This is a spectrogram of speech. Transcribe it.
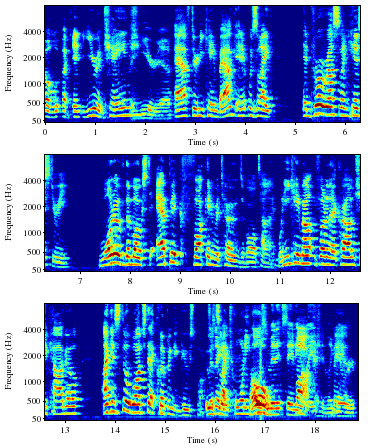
a, a, a year and change. a year, yeah. after he came back, and it was like in pro wrestling history, one of the most epic fucking returns of all time. When he came out in front of that crowd in Chicago, I can still watch that clip and get goosebumps. It was It's like, a twenty plus oh, minute standing fuck, ovation. Like they were,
